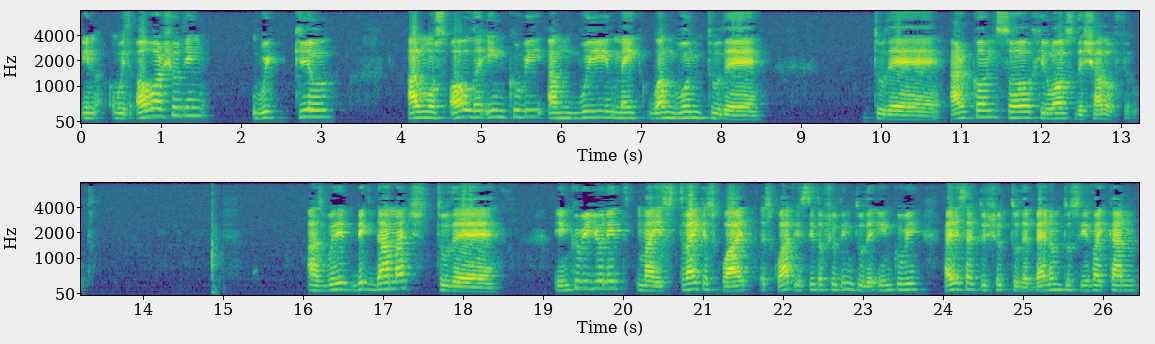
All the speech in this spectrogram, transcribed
In with our shooting we kill almost all the incubi and we make one wound to the to the Archon so he lost the shadow field. As we did big damage to the Incubi unit, my strike squad, squad instead of shooting to the Incubi, I decided to shoot to the Venom to see if I can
